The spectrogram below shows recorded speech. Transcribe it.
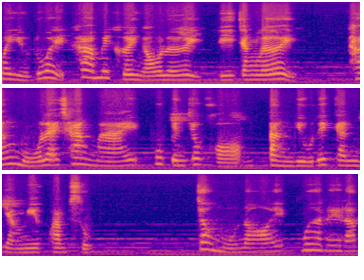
มาอยู่ด้วยข้าไม่เคยเหงาเลย ดีจังเลย ทั้งหมูและช่างไม้ผู้เป็นเจ้าของต่างอยู่ด้วยกันอย่างมีความสุข เจ้าหมูน้อยเมื่อได้รับ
